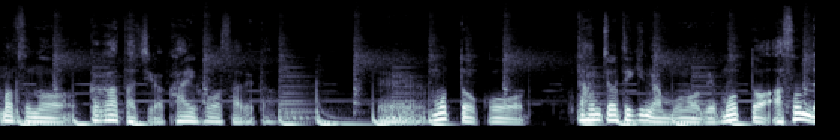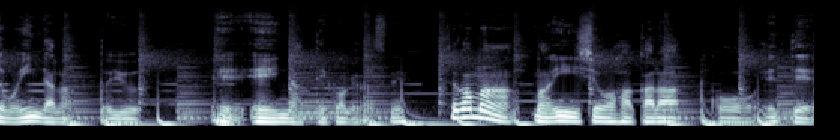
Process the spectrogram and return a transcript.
まあ、その画家たちが解放された、えー、もっとこう単調的なものでもっと遊んでもいいんだなという、えー、絵になっていくわけですね。それがまあ、まあ、印象派からこう得て、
